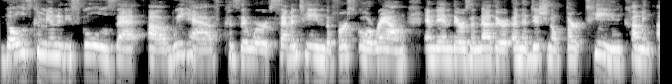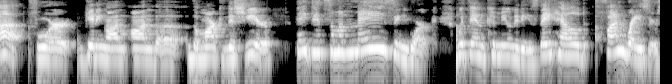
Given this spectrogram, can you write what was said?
those community schools that uh, we have, because there were 17 the first go around, and then there's another, an additional 13 coming up for getting on on the the mark this year. They did some amazing work within communities. They held fundraisers.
